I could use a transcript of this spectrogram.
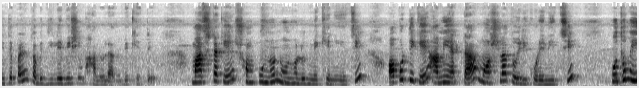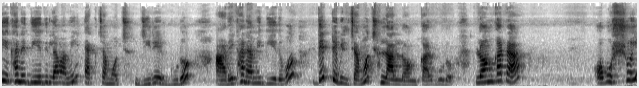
দিতে পারেন, তবে দিলে বেশি ভালো লাগবে খেতে। মাছটাকে সম্পূর্ণ নুন, হলুদ মেখে নিয়েছি। অপরদিকে আমি একটা মশলা তৈরি করে নিচ্ছি। প্রথমেই এখানে দিয়ে দিলাম আমি এক চামচ জিরের গুঁড়ো আর এখানে আমি দিয়ে দেবো দেড় টেবিল চামচ লাল লঙ্কার গুঁড়ো। লঙ্কাটা অবশ্যই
